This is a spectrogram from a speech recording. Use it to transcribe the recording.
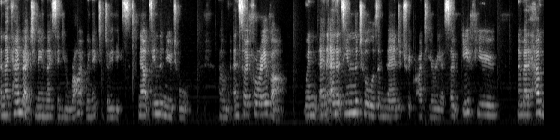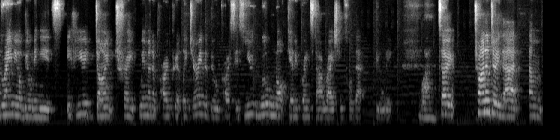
And they came back to me and they said, You're right, we need to do this. Now it's in the new tool. Um, and so forever, when and, and it's in the tool as a mandatory criteria. So if you, no matter how green your building is, if you don't treat women appropriately during the build process, you will not get a Green Star rating for that building. Wow. So trying to do that, um,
